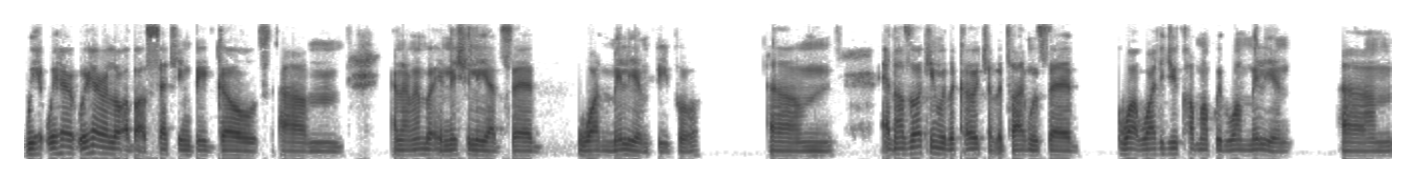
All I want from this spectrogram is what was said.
we we hear we hear a lot about setting big goals. Um, and I remember initially I'd said one million people, um, and I was working with a coach at the time who said, "Why why did you come up with one million? Um,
